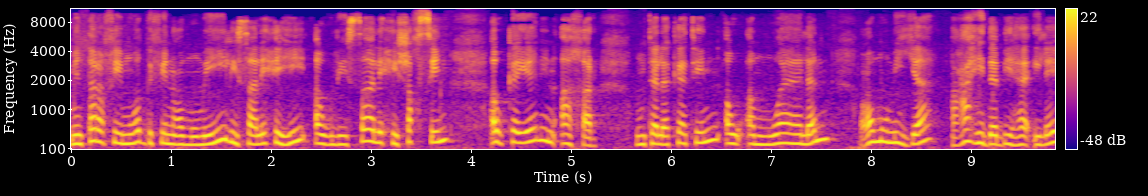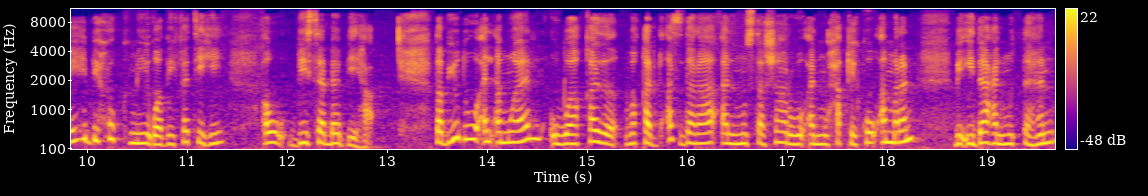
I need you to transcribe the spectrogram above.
من طرف موظف عمومي لصالحه أو لصالح شخص أو كيان آخر ممتلكات أو أموالا عمومية عهد بها إليه بحكم وظيفته أو بسببها. تبيض الأموال وقد, وقد أصدر المستشار المحقق أمرا بإيداع المتهم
